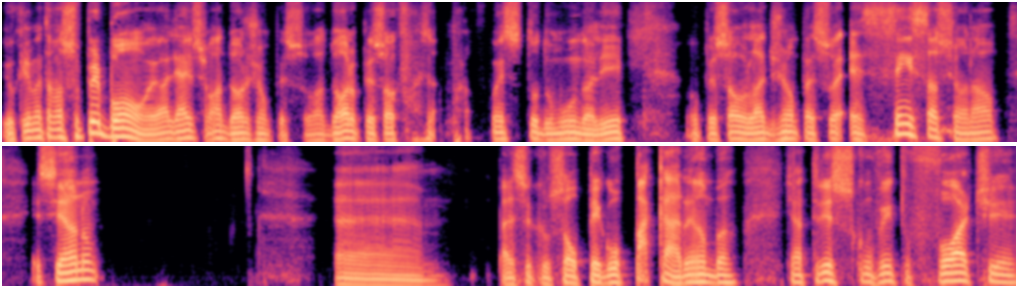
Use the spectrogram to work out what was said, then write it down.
E o clima estava super bom. Eu, aliás, eu adoro João Pessoa, adoro o pessoal que faz a prova, conheço todo mundo ali. O pessoal lá de João Pessoa é sensacional. Esse ano. É Parece que o sol pegou pra caramba, tinha trechos com vento forte,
